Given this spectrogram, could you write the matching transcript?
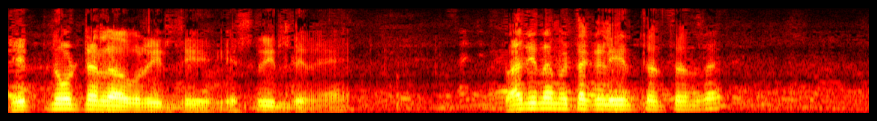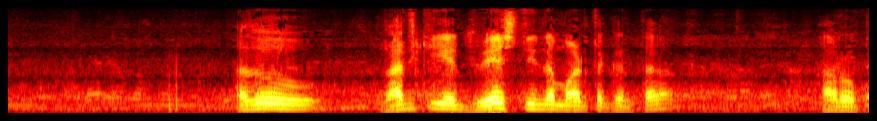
ಡೆತ್ ನೋಟ್ನಲ್ಲಿ ಅವರು ಇಲ್ಲಿ ಹೆಸರು ಇಲ್ದೇನೆ ರಾಜೀನಾಮೆ ತಗೊಳ್ಳಿ ಅಂತಂದ್ರೆ ಅದು ರಾಜಕೀಯ ದ್ವೇಷದಿಂದ ಮಾಡ್ತಕ್ಕಂಥ ಆರೋಪ.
